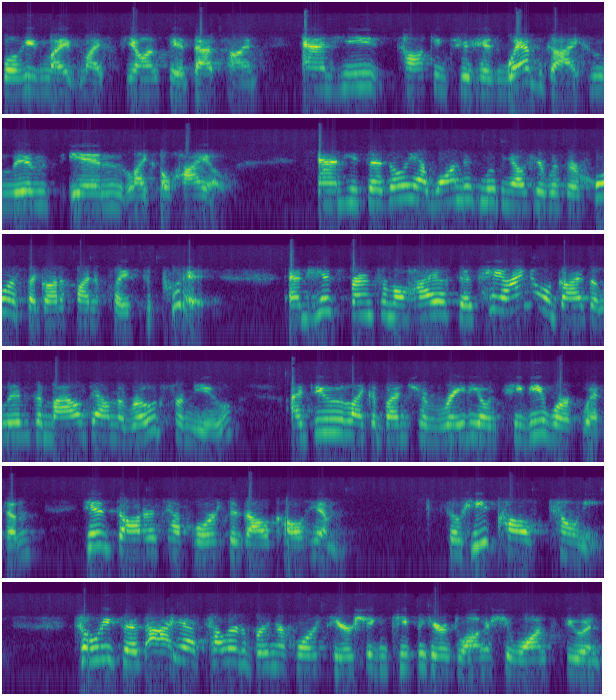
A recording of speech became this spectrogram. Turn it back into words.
Well, he's my my fiance at that time, and he's talking to his web guy who lives in like Ohio. And he says, "Oh yeah, Wanda's moving out here with her horse. I got to find a place to put it." And his friend from Ohio says, "Hey, I know a guy that lives a mile down the road from you. I do like a bunch of radio and TV work with him. His daughters have horses. I'll call him." So he calls Tony. Tony says, "Ah, yeah, tell her to bring her horse here. She can keep it here as long as she wants to, and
